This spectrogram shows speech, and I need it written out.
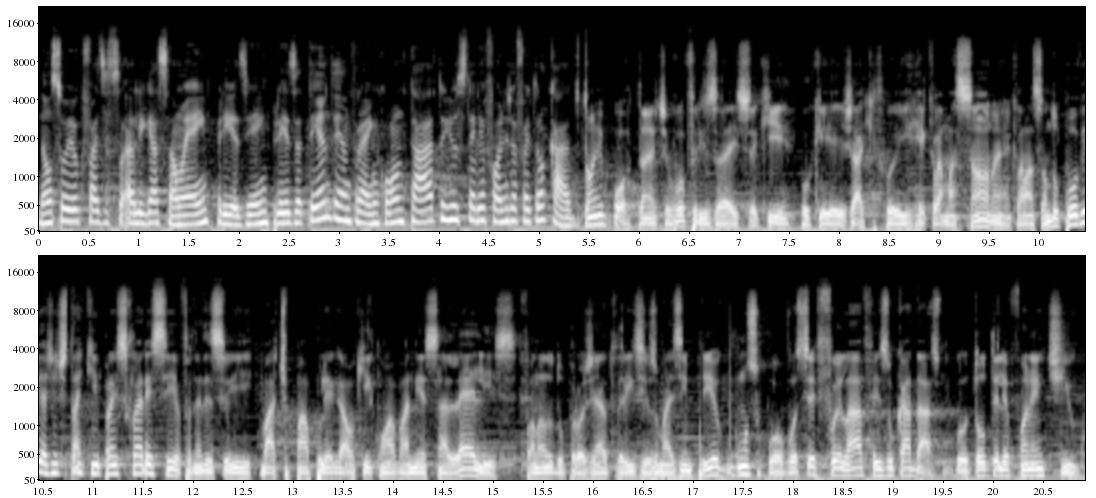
Não sou eu que faço a ligação, é a empresa. E a empresa tenta entrar em contato e os telefones já foi trocado. Tão importante, eu vou frisar isso aqui, porque já que foi reclamação, né? Reclamação do povo, e a gente está aqui para esclarecer, fazendo esse bate-papo legal aqui com a Vanessa Leles, falando do projeto Três Dias Mais Emprego. Vamos supor, você foi lá, fez o cadastro, botou o telefone antigo.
